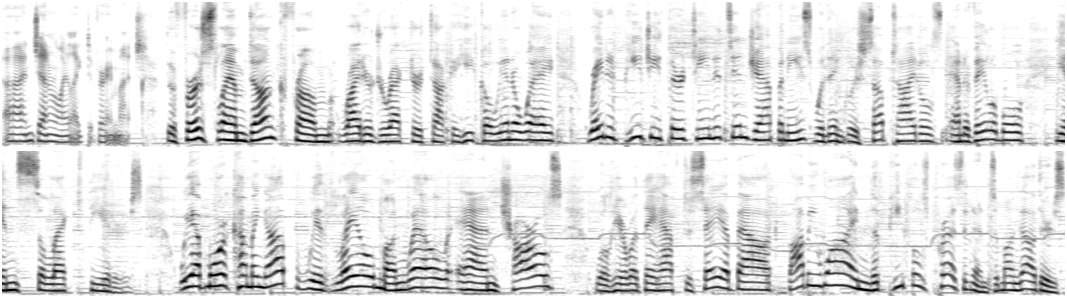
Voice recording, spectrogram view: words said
uh, in general, I liked it very much. The first slam dunk from writer director Takehiko Inoue, rated PG 13. It's in Japanese with English subtitles and available in select theaters. We have more coming up with Lael, Manuel, and Charles. We'll hear what they have to say about Bobi Wine, the people's president, among others.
